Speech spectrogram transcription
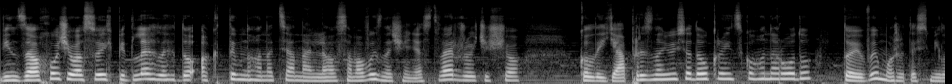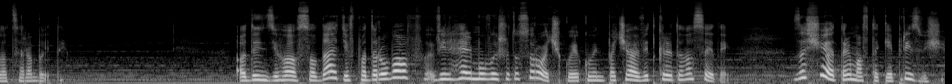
Він заохочував своїх підлеглих до активного національного самовизначення, стверджуючи, що коли я признаюся до українського народу, то і ви можете сміло це робити. Один з його солдатів подарував Вільгельму вишиту сорочку, яку він почав відкрито носити, за що й отримав таке прізвище.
